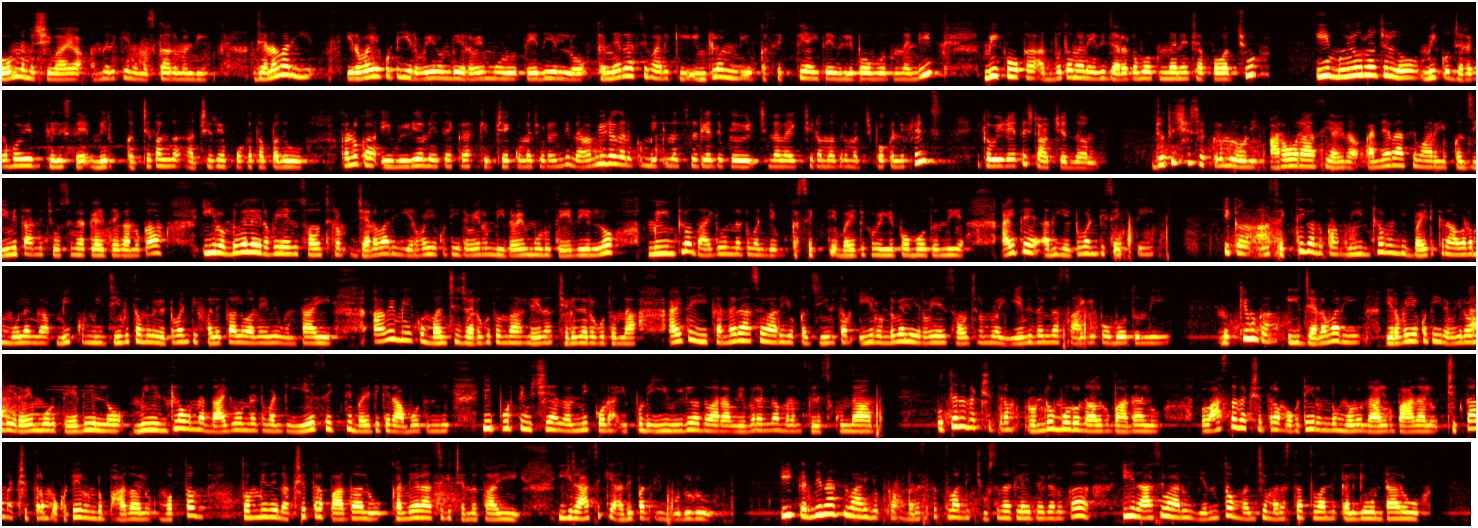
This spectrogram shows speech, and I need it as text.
ఓం నమ శివాయ. అందరికీ నమస్కారం అండి జనవరి ఇరవై ఒకటి ఇరవై రెండు ఇరవై మూడు తేదీల్లో కన్యరాశి వారికి ఇంట్లో నుండి ఒక శక్తి అయితే వెళ్ళిపోబోతుందండి. మీకు ఒక అద్భుతం అనేది జరగబోతుందనే చెప్పవచ్చు. ఈ మూడు రోజుల్లో మీకు జరగబోయేది తెలిస్తే మీరు ఖచ్చితంగా ఆశ్చర్యపోక తప్పదు. కనుక ఈ వీడియోని అయితే ఎక్కడ స్కిప్ చేయకుండా చూడండి. నా వీడియో కనుక మీకు నచ్చినట్లయితే ఒక చిన్న లైక్ చేయడం మాత్రం మర్చిపోకండి ఫ్రెండ్స్. ఇక వీడియో అయితే స్టార్ట్ చేద్దాం. జ్యోతిష చక్రంలోని అరవ రాశి అయిన కన్యరాశి వారి యొక్క జీవితాన్ని చూసినట్లయితే కనుక ఈ రెండు వేల ఇరవై ఐదు సంవత్సరం జనవరి ఇరవై ఒకటి ఇరవై రెండు ఇరవై మూడు తేదీల్లో మీ ఇంట్లో దాగి ఉన్నటువంటి ఒక శక్తి బయటకు వెళ్ళిపోబోతుంది. అయితే అది ఎటువంటి శక్తి? ఇక ఆ శక్తి కనుక మీ ఇంట్లో నుండి బయటికి రావడం మూలంగా మీకు మీ జీవితంలో ఎటువంటి ఫలితాలు అనేవి ఉంటాయి? అవి మీకు మంచి జరుగుతుందా? లేదా చెడు జరుగుతుందా? అయితే ఈ కన్యరాశి వారి యొక్క జీవితం ఈ రెండు వేల ఇరవై ఐదు సంవత్సరంలో ఏ విధంగా సాగిపోబోతుంది? ముఖ్యంగా ఈ జనవరి ఇరవై ఒకటి ఇరవై రెండు ఇరవై మూడు తేదీల్లో మీ ఇంట్లో ఉన్న దాగి ఉన్నటువంటి ఏ శక్తి బయటికి రాబోతుంది? ఈ పూర్తి విషయాలన్నీ కూడా ఇప్పుడు ఈ వీడియో ద్వారా వివరంగా మనం తెలుసుకుందాం. ఉత్తర నక్షత్రం రెండు మూడు నాలుగు పాదాలు వాస్త నక్షత్రం ఒకటి రెండు మూడు నాలుగు పాదాలు చిత్తా నక్షత్రం ఒకటి రెండు పాదాలు మొత్తం తొమ్మిది నక్షత్ర పాదాలు కన్యరాశికి చెందుతాయి. ఈ రాశికి అధిపతి బుధుడు. ఈ కన్యరాశి వారి యొక్క మనస్తత్వాన్ని చూసినట్లయితే కనుక ఈ రాశి వారు ఎంతో మంచి మనస్తత్వాన్ని కలిగి ఉంటారు.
